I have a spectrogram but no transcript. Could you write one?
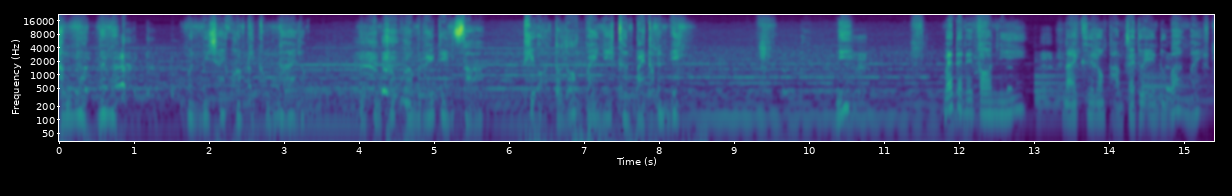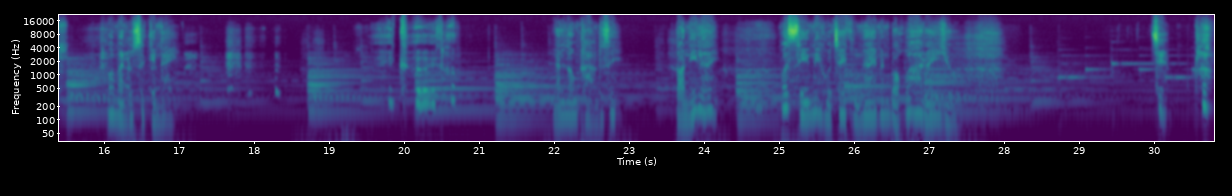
ทั้งหมดนั่นน่ะ มันไม่ใช่ความผิดของนายหรอก มันเป็นเพราะความไร้เดียงสาที่อ่อนต่อโลกใบนี้เกินไปเท่านั้นเอง นี่ แม้แต่ในตอนนี้ นายเคยลองถามใจตัวเองดูบ้างไหม ว่ามันรู้สึกยังไง ไม่เคยครับงั้น ลองถามดูสิ ตอนนี้เลย ว่าเสียงในหัวใจของนายมันบอกว่าอะไรอยู่ เจ็บครับ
